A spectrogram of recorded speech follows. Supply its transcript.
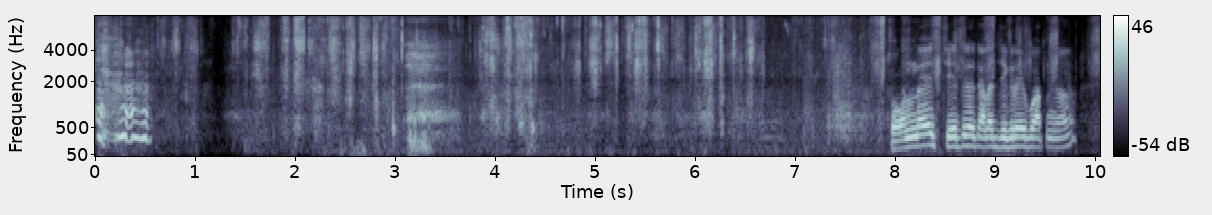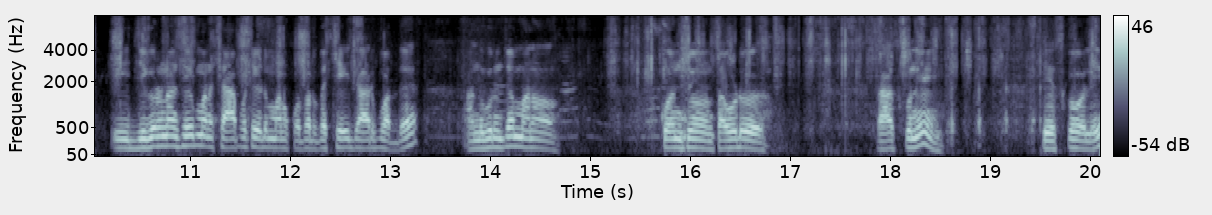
చూడండి చేతిలో చాలా ఎలా ఈ జిగురు నుంచి మన చేప చేయడం మన కుదరదు చేయి జారిపోద్ది. అందు గురించే మనం కొంచెం తవుడు రాసుకుని చేసుకోవాలి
